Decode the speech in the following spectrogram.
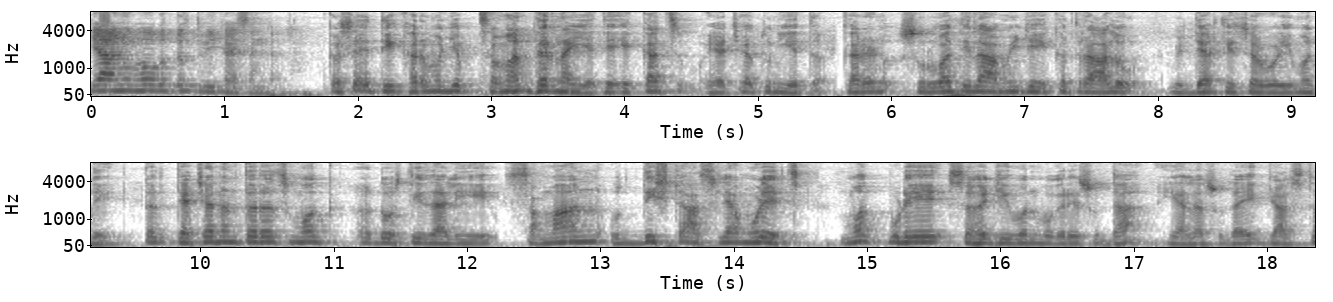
या अनुभवाबद्दल तुम्ही काय सांगाल? कसं आहे ती खरं म्हणजे समांतर नाही आहे ते एकाच ह्याच्यातून येतं. कारण सुरुवातीला आम्ही जे एकत्र आलो विद्यार्थी चळवळीमध्ये तर त्याच्यानंतरच मग दोस्ती झाली. समान उद्दिष्ट असल्यामुळेच मग पुढे सहजीवन वगैरे सुद्धा याला सुद्धा एक जास्त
